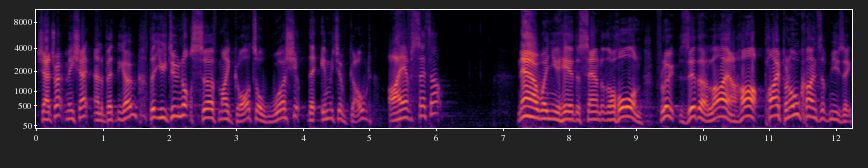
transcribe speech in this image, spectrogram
Shadrach, Meshach, and Abednego, that you do not serve my gods or worship the image of gold I have set up? Now, when you hear the sound of the horn, flute, zither, lyre, harp, pipe, and all kinds of music,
